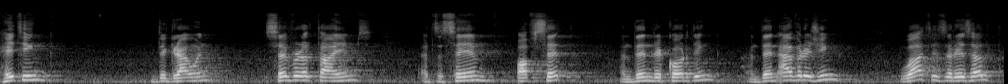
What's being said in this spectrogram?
hitting the ground several times at the same offset and then recording and then averaging. What is the result?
